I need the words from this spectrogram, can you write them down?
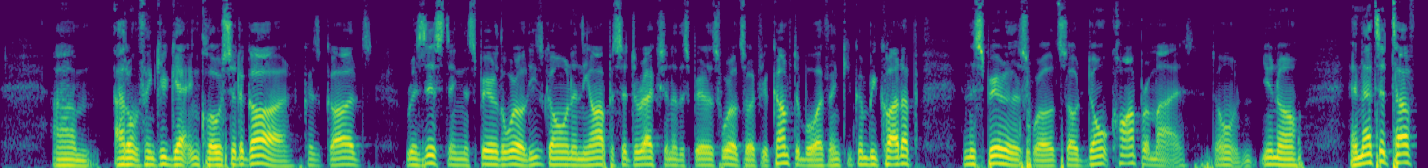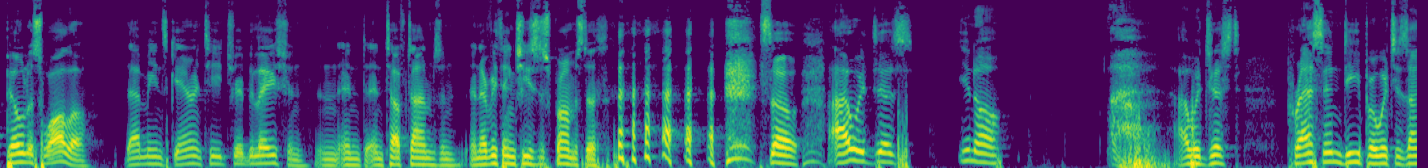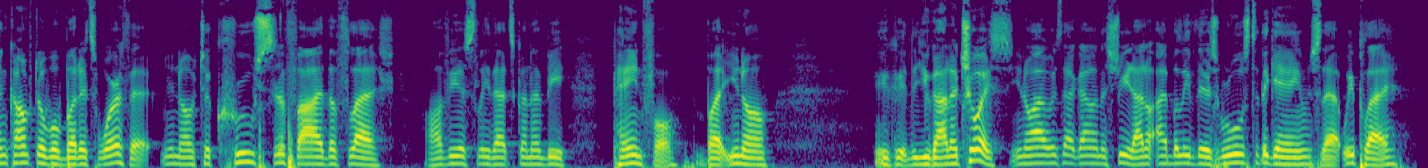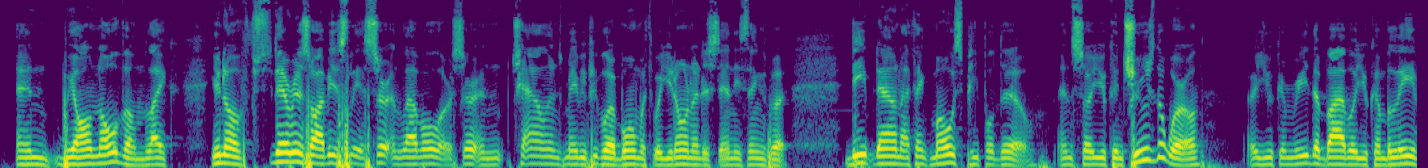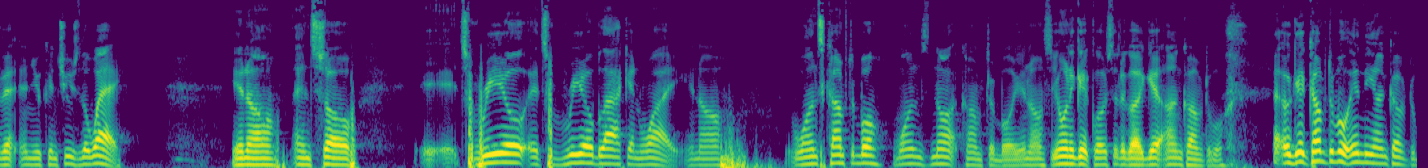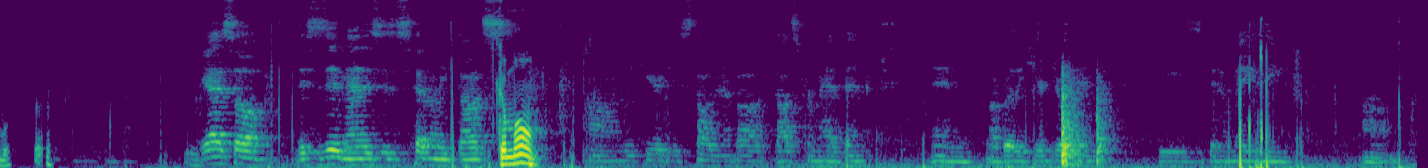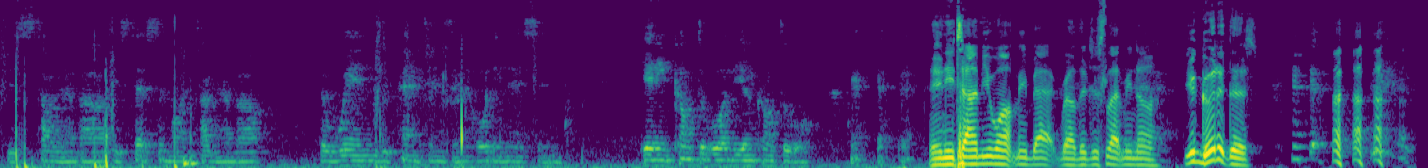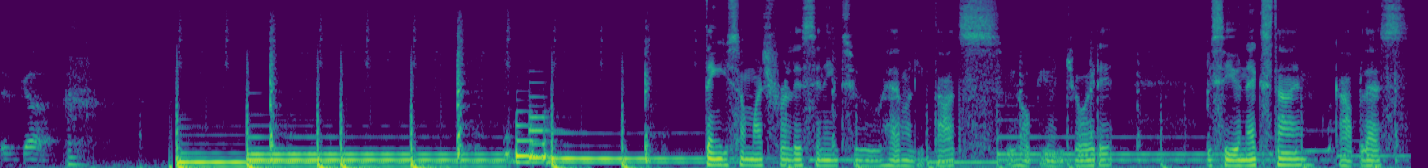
um, I don't think you're getting closer to God because God's resisting the spirit of the world. He's going in the opposite direction of the spirit of this world. So if you're comfortable, I think you can be caught up in the spirit of this world. So don't compromise. Don't, you know, and that's a tough pill to swallow. That means guaranteed tribulation and, and, and tough times and, and everything Jesus promised us. so I would just, you know, I would just press in deeper, which is uncomfortable, but it's worth it, you know, to crucify the flesh. Obviously, that's going to be painful, but you know, you, you got a choice. You know, I was that guy on the street. I don't, I believe there's rules to the games that we play, and we all know them. Like, you know, there is obviously a certain level or a certain challenge. Maybe people are born with where you don't understand these things, but deep down, I think most people do. And so you can choose the world or you can read the Bible, you can believe it, and you can choose the way. You know, and so it's real. It's real black and white. You know, one's comfortable, one's not comfortable. You know, so you want to get closer to God, get uncomfortable, or get comfortable in the uncomfortable. yeah. So this is it, man. This is heavenly thoughts. Come on. Um, we here just talking about thoughts from heaven, and my brother here, Jordan. He's been amazing just talking about his testimony, talking about the win, repentance, and holiness, and getting comfortable in the uncomfortable. Anytime you want me back, brother, just let me know. You're good at this. Let's go. Thank you so much for listening to Heavenly Thoughts. We hope you enjoyed it. We see you next time. God bless.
